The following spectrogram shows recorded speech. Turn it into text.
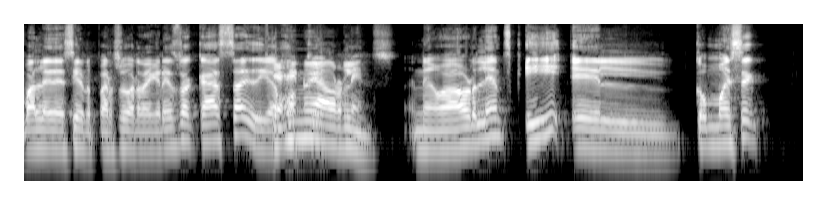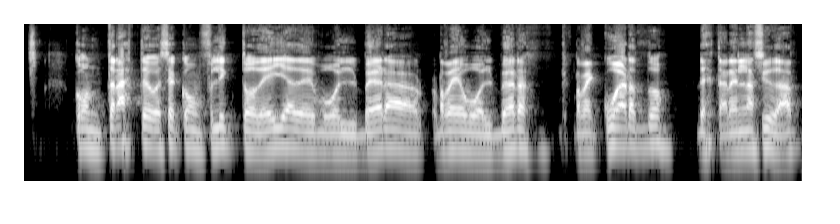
vale decir, pero su regreso a casa y que digamos es en que- Nueva Orleans. Nueva Orleans y el como ese contraste o ese conflicto de ella de volver a revolver recuerdos de estar en la ciudad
